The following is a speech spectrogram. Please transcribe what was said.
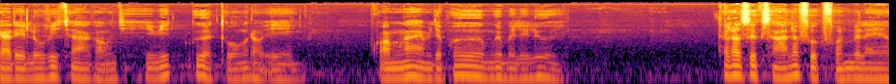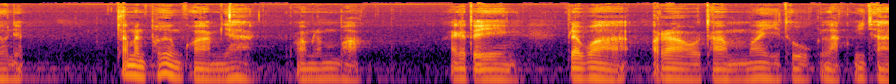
การเรียนรู้วิชาของชีวิตเพื่อตัวของเราเอง ความง่ายมันจะเพิ่มขึ้นไปเรื่อยๆ ถ้าเราศึกษาและฝึกฝนไปแล้วเนี่ยถ้ามันเพิ่มความยากความลำบากให้กับตัวเอง แปลว่าเราทำไม่ถูกหลักวิชา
